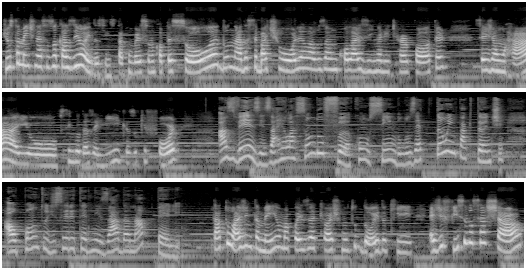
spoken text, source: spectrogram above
justamente nessas ocasiões, assim, você tá conversando com a pessoa, do nada você bate o olho, ela usa um colarzinho ali de Harry Potter, seja um raio, símbolo das relíquias, o que for, às vezes, a relação do fã com os símbolos é tão impactante ao ponto de ser eternizada na pele. Tatuagem também é uma coisa que eu acho muito doido, que é difícil você achar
